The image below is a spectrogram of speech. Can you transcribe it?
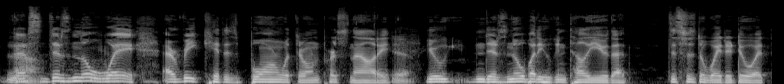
There's there's no way. Every kid is born with their own personality. Yeah. You there's nobody who can tell you that this is the way to do it.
